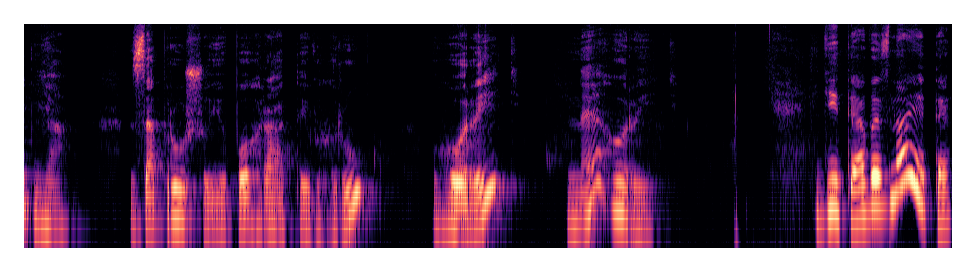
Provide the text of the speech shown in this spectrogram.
дня! Запрошую пограти в гру Горить, не горить. Діти, а ви знаєте,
